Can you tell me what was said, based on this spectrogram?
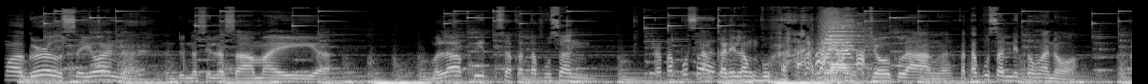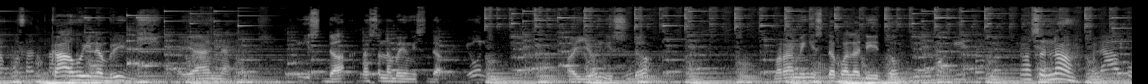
Mga girls, ayun, nandun na sila sa may ah, malapit sa katapusan ng Katapusan. kanilang buhay. Joke lang. Katapusan nitong ano, Katapusan lang. kahoy na bridge. Ayan. Yung isda. Nasaan na ba yung isda? Yun. Ayun, isda. Maraming isda pala dito. Hindi mo makita. Nasaan na? Malabo.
